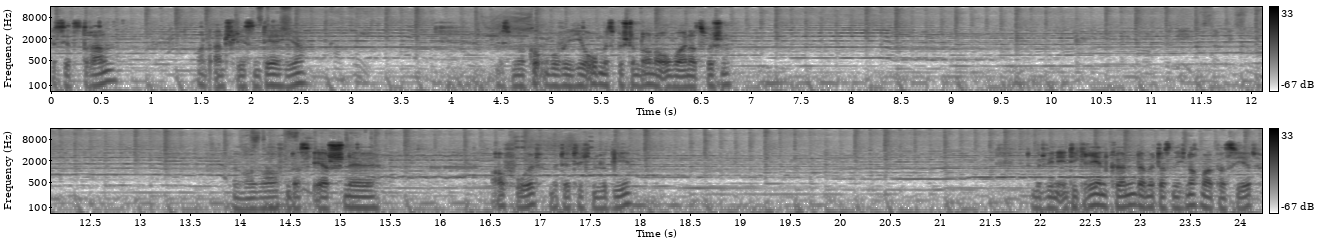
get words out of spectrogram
ist jetzt dran und anschließend der hier. Müssen wir gucken, wo wir hier oben ist bestimmt auch noch irgendwo einer zwischen. Wir hoffen, dass er schnell aufholt mit der Technologie. Damit wir ihn integrieren können, damit das nicht nochmal passiert.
